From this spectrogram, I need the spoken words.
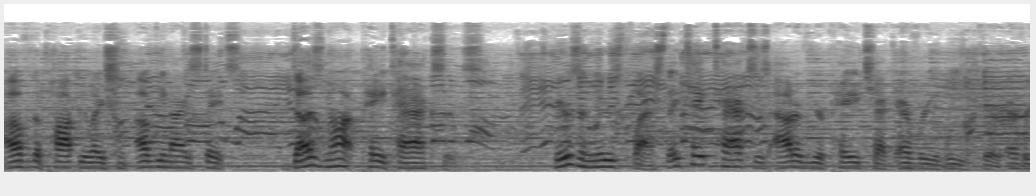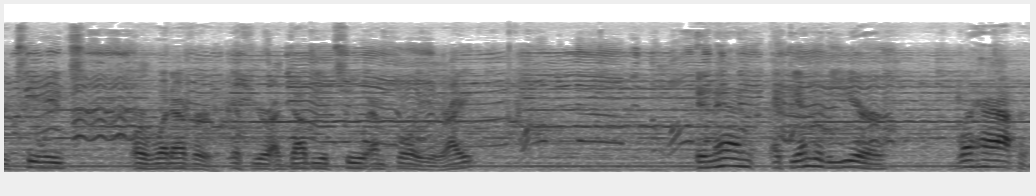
of the population of the United States does not pay taxes. Here's a news flash. They take taxes out of your paycheck every week or every two weeks or whatever if you're a W 2 employee, right? And then at the end of the year, what happens?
